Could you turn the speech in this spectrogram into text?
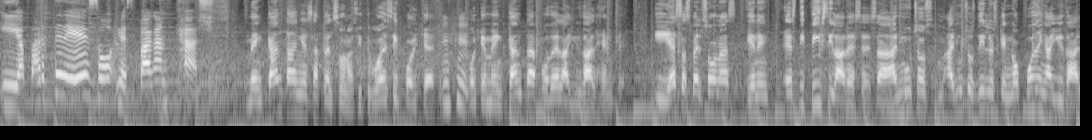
y aparte de eso les pagan cash? Me encantan esas personas y te voy a decir por qué. Porque me encanta poder ayudar gente. Y esas personas tienen, es difícil a veces. Hay, muchos, hay muchos dealers que no pueden ayudar,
